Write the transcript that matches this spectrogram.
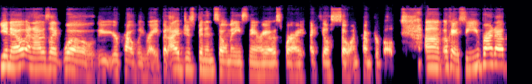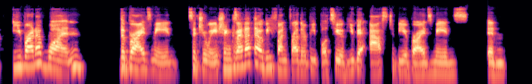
you know and i was like whoa you're probably right but i've just been in so many scenarios where i, I feel so uncomfortable. Um, okay so you brought up you brought up one the bridesmaid situation because i thought that would be fun for other people too if you get asked to be a bridesmaid's in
